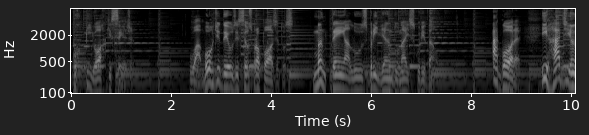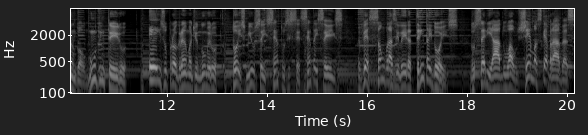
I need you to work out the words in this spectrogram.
por pior que seja. O amor de Deus e seus propósitos mantém a luz brilhando na escuridão. Agora, irradiando ao mundo inteiro, eis o programa de número 2666, versão brasileira 32, do seriado Algemas Quebradas,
